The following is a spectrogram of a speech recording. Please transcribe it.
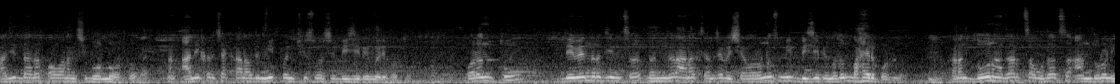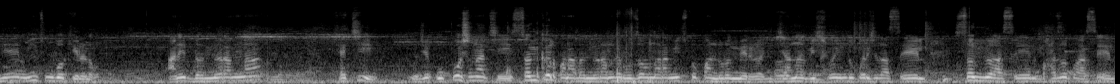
अजितदादा पवारांशी बोललो होतो. पण अलीकडच्या कालावधीत मी पंचवीस वर्ष बी जे पीमध्ये होतो. परंतु देवेंद्रजींचं धनगर आरक्षणाच्या विषयावरूनच मी बी जे पीमधून बाहेर पडलो. कारण दोन हजार चौदाचं आंदोलन हे मीच उभं केलेलं होतं. आणि धनगरांना ह्याची म्हणजे उपोषणाची संकल्पना धनगरांमध्ये रुजवणारा मीच तो पांडुरंग मेरळ ज्यानं विश्व हिंदू परिषद असेल संघ असेल भाजप असेल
